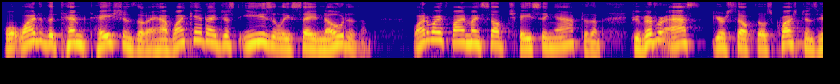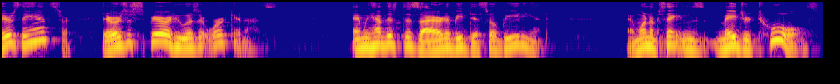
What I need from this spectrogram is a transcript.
Well, why do the temptations that I have, why can't I just easily say no to them? Why do I find myself chasing after them? If you've ever asked yourself those questions, here's the answer. There is a spirit who is at work in us. And we have this desire to be disobedient. And one of Satan's major tools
